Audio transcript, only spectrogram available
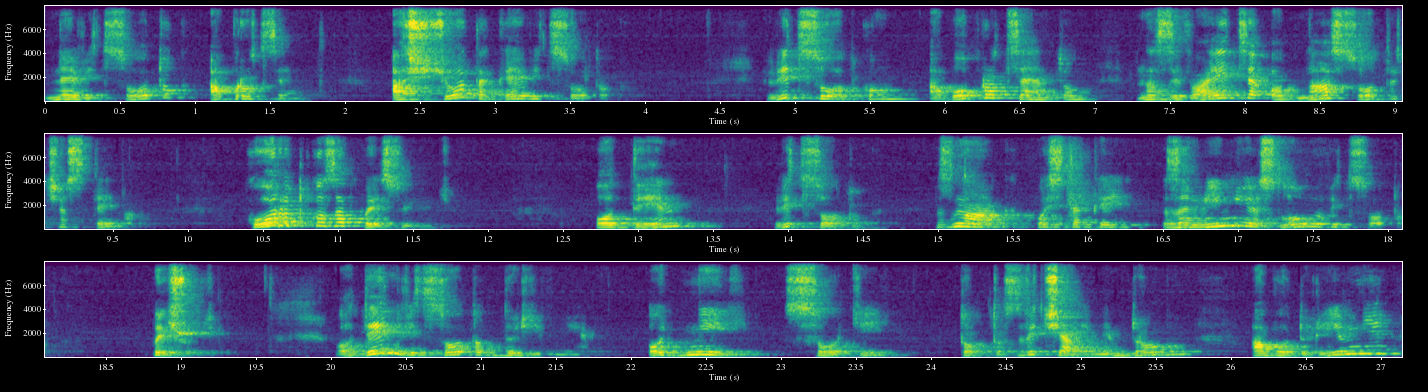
не відсоток, а процент. А що таке відсоток? Відсотком або процентом називається одна сота частина. Коротко записують 1 відсоток. Знак ось такий замінює слово відсоток. Пишуть 1 відсоток дорівнює одній сотій, тобто звичайним дробом, або дорівнює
